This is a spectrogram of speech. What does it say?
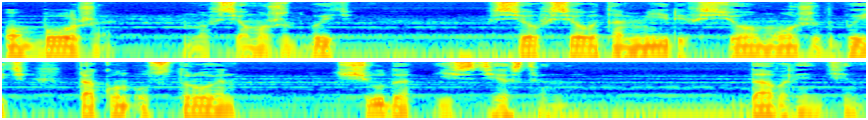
«О Боже! Но все может быть. Все-все в этом мире, все может быть. Так он устроен. Чудо естественно». «Да, Валентин,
